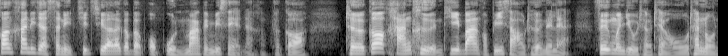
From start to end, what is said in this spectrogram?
ค่อนข้างที่จะสนิทชิดเชื้อแล้วก็แบบอบอุ่นมากเป็นพิเศษนะครับ แล้วก็เธอก็ค้างคืนที่บ้านของพี่สาวเธอเนี่ยแหละ ซึ่งมันอยู่แถวแถวๆถนน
